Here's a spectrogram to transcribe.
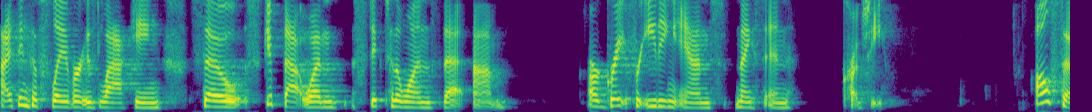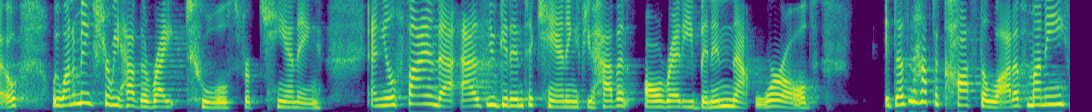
I think the flavor is lacking. So skip that one. Stick to the ones that um, are great for eating and nice and crunchy. Also, we want to make sure we have the right tools for canning. And you'll find that as you get into canning, if you haven't already been in that world, it doesn't have to cost a lot of money,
